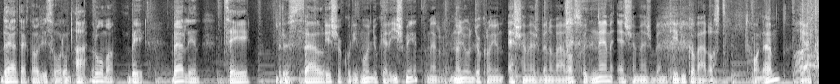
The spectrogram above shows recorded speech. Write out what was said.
Dell Technologies Forum. A. Róma, B. Berlin, C. Brüsszel. És akkor itt mondjuk el ismét, mert nagyon gyakran jön SMS-ben a válasz, hogy nem SMS-ben kérjük a választ. Ha nem? Ját.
